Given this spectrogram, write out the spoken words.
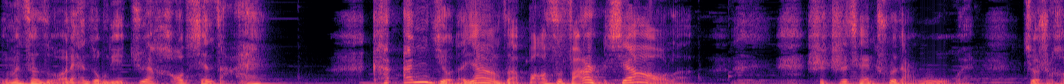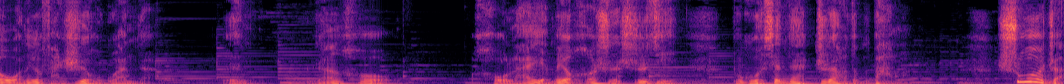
你们这热恋中的居然好到现在？看安九的样子，宝四反而笑了。是之前出了点误会，就是和我那个反噬有关的。嗯，然后后来也没有合适的时机。不过现在知道怎么办了。说着，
